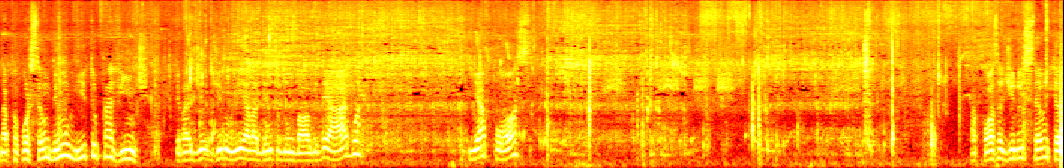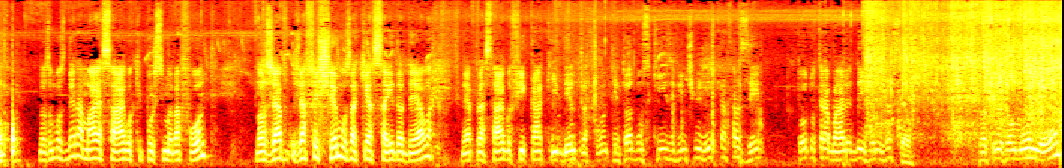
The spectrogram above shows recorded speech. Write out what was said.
na proporção de 1 litro para 20. Você vai diluir ela dentro de um balde de água e após após a diluição então nós vamos derramar essa água aqui por cima da fonte nós já, já fechamos aqui a saída dela, né, para essa água ficar aqui dentro da fonte, em torno de uns 15, 20 minutos para fazer todo o trabalho de higienização. Então aqui nós vamos molhando,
